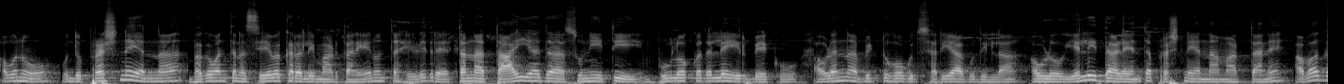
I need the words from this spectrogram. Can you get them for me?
ಅವನು ಒಂದು ಪ್ರಶ್ನೆಯನ್ನ ಭಗವಂತನ ಸೇವಕರಲ್ಲಿ ಮಾಡ್ತಾನೆ. ಏನು ಅಂತ ಹೇಳಿದ್ರೆ, ತನ್ನ ತಾಯಿಯಾದ ಸುನೀತಿ ಭೂಲೋಕದಲ್ಲೇ ಇರಬೇಕು. ಅವಳನ್ನ ಬಿಟ್ಟು ಹೋಗುದು ಸರಿಯಾಗುವುದಿಲ್ಲ ಅವಳು ಎಲ್ಲಿದ್ದಾಳೆ ಅಂತ ಪ್ರಶ್ನೆಯನ್ನ ಮಾಡ್ತಾನೆ. ಅವಾಗ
